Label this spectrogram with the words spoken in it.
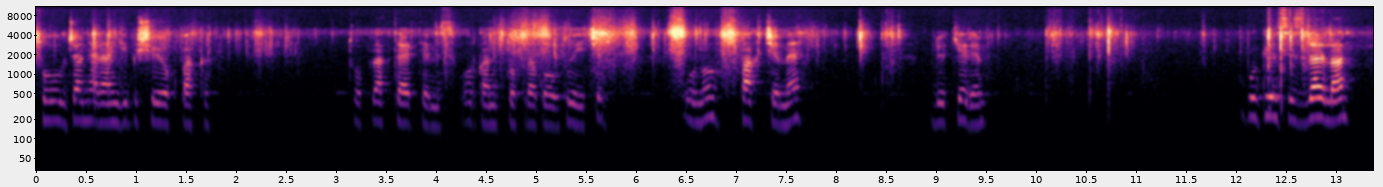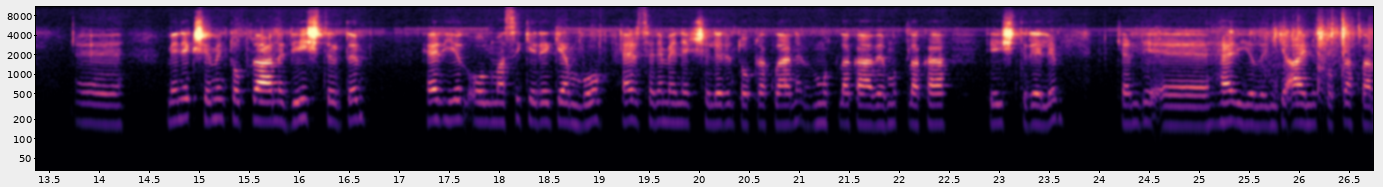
soğulcan herhangi bir şey yok bakın. Toprak tertemiz. Organik toprak olduğu için bunu bahçeme dökerim. Bugün sizlerle eee menekşemin toprağını değiştirdim. Her yıl olması gereken bu. Her sene menekşelerin topraklarını mutlaka ve mutlaka değiştirelim. Kendi eee, her yılınki aynı toprakla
